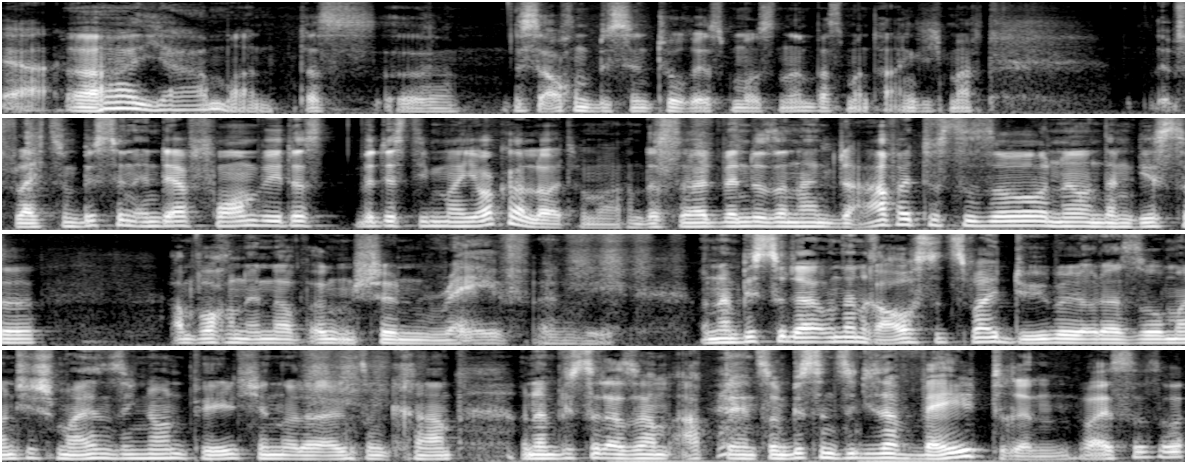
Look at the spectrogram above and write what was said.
Ja. Ah ja, Mann, das äh, ist auch ein bisschen Tourismus, ne, was man da eigentlich macht. Vielleicht so ein bisschen in der Form, wie das, wie das die Mallorca-Leute machen. Dass du halt, wenn du dann halt, da arbeitest du so, ne, und dann gehst du am Wochenende auf irgendeinen schönen Rave irgendwie. Und dann bist du da und dann rauchst du zwei Dübel oder so. Manche schmeißen sich noch ein Pilchen oder irgend so Kram. Und dann bist du da so am Updance, so ein bisschen in dieser Welt drin, weißt du so?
